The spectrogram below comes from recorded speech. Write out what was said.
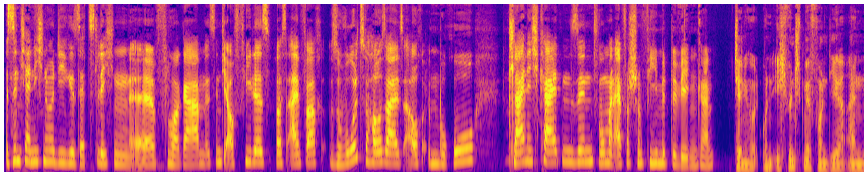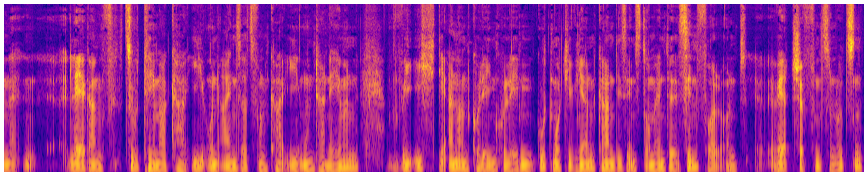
es sind ja nicht nur die gesetzlichen äh, Vorgaben, es sind ja auch vieles, was einfach sowohl zu Hause als auch im Büro Kleinigkeiten sind, wo man einfach schon viel mitbewegen kann. Jenny, und ich wünsche mir von dir einen Lehrgang zu Thema KI und Einsatz von KI in Unternehmen, wie ich die anderen Kolleginnen und Kollegen gut motivieren kann, diese Instrumente sinnvoll und wertschöpfend zu nutzen.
